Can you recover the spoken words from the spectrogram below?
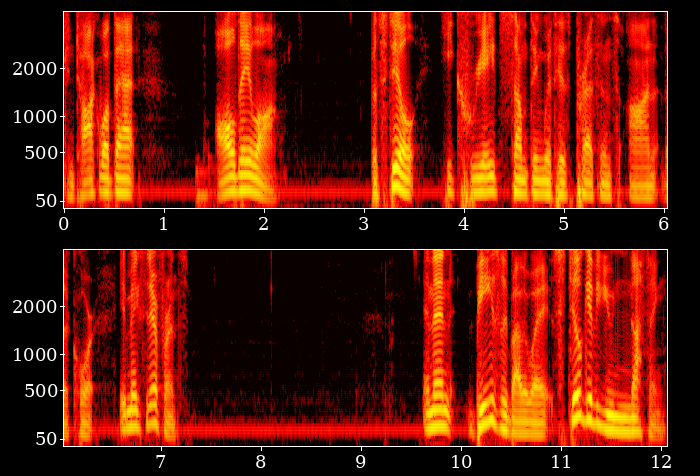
can talk about that all day long. But still, he creates something with his presence on the court. It makes a difference. And then Beasley, by the way, still giving you nothing.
